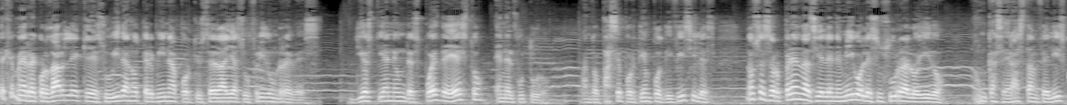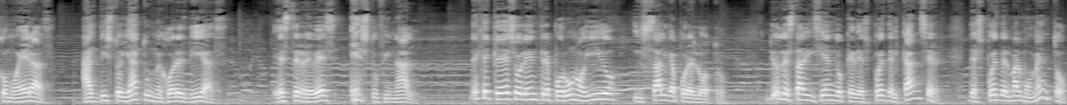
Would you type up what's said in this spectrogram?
Déjeme recordarle que su vida no termina porque usted haya sufrido un revés. Dios tiene un después de esto en el futuro. Cuando pase por tiempos difíciles, no se sorprenda si el enemigo le susurra al oído, nunca serás tan feliz como eras. Has visto ya tus mejores días. Este revés es tu final. Deje que eso le entre por un oído y salga por el otro. Dios le está diciendo que después del cáncer, después del mal momento,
